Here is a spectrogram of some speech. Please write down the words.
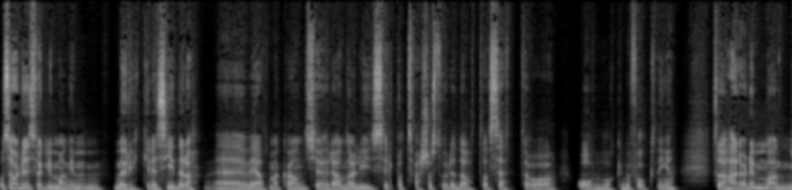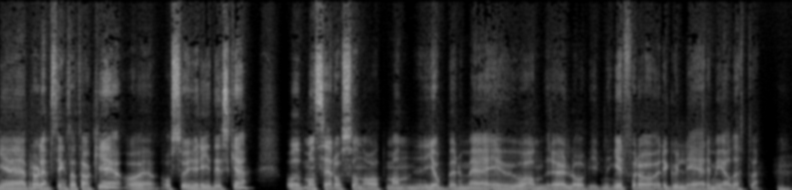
og så har det selvfølgelig mange mørkere sider, da, eh, ved at man kan kjøre analyser på tvers av store datasett og overvåke befolkningen. Så her er det mange problemstillinger å ta tak i, og også juridiske. Og man ser også nå at man jobber med EU og andre lovgivninger for å regulere mye av dette. Mm.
